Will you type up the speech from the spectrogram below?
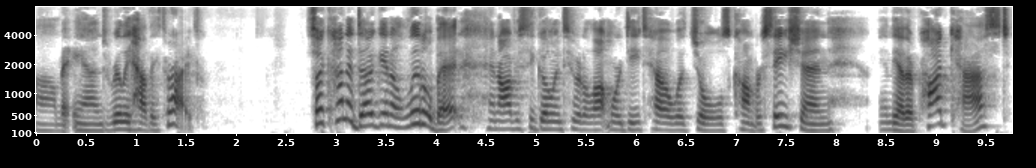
um, and really how they thrive. So I kind of dug in a little bit and obviously go into it a lot more detail with Joel's conversation in the other podcast.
